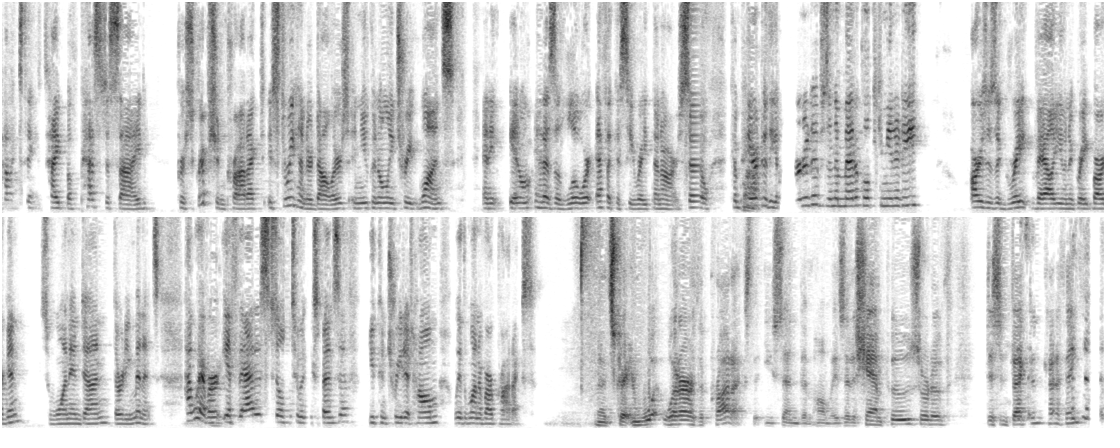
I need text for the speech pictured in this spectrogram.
toxic type of pesticide prescription product is $300 and you can only treat once and it, it has a lower efficacy rate than ours. So compared wow. to the alternatives in the medical community, ours is a great value and a great bargain. It's one and done, 30 minutes. However, hmm. if that is still too expensive, you can treat at home with one of our products. That's great. And what, what are the products that you send them home? Is it a shampoo sort of disinfectant kind of thing? It's a,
